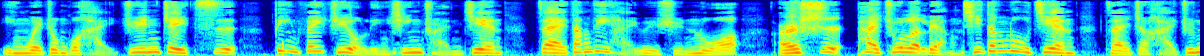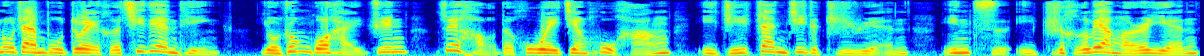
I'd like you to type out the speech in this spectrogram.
因为中国海军这次并非只有零星船舰在当地海域巡逻，而是派出了两栖登陆舰，载着海军陆战部队和气垫艇，有中国海军最好的护卫舰护航以及战机的支援。因此，以直和量而言，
